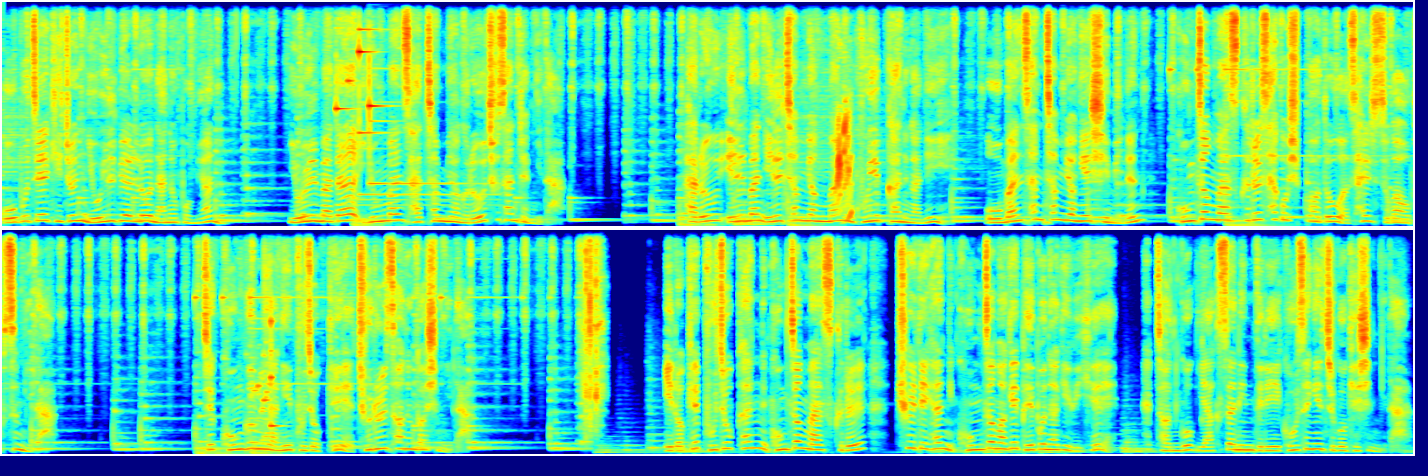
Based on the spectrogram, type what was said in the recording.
오브제 기준 요일별로 나눠보면 요일마다 6만 4천 명으로 추산됩니다. 하루 1만 1천 명만 구입 가능하니 5만 3천 명의 시민은 공적 마스크를 사고 싶어도 살 수가 없습니다. 즉 공급량이 부족해 줄을 서는 것입니다. 이렇게 부족한 공적 마스크를 최대한 공정하게 배분하기 위해 전국 약사님들이 고생해주고 계십니다.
